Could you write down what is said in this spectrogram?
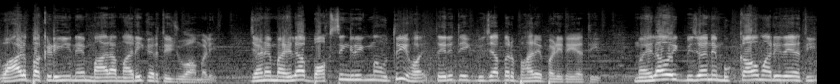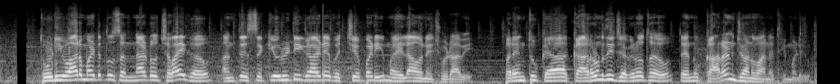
વાળ પકડીને મારામારી કરતી જોવા મળી. જાણે મહિલા બોક્સિંગ રિંગમાં ઉતરી હોય તે રીતે એકબીજા પર ભારે પડી રહી હતી. મહિલાઓ એકબીજાને મુક્કાઓ મારી રહી હતી. થોડી વાર માટે તો સન્નાટો છવાઈ ગયો. અંતે સિક્યુરિટી ગાર્ડે વચ્ચે પડી મહિલાઓને છોડાવી. પરંતુ કયા કારણથી ઝઘડો થયો તેનું કારણ જાણવા નથી મળ્યું.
